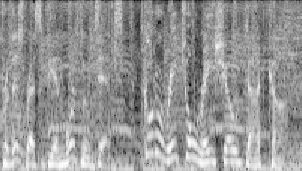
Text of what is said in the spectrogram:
For this recipe and more food tips, go to rachaelrayshow.com.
